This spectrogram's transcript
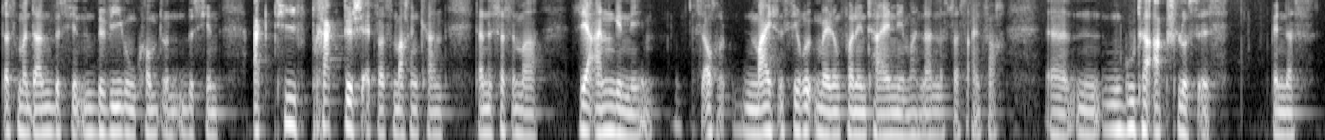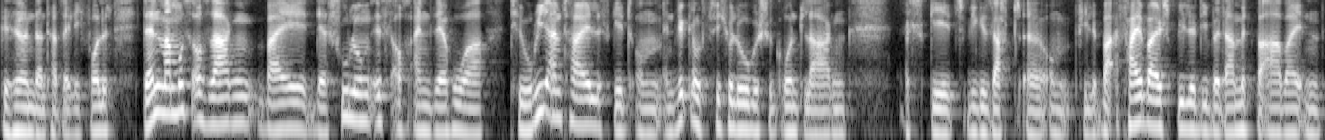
dass man dann ein bisschen in Bewegung kommt und ein bisschen aktiv, praktisch etwas machen kann, dann ist das immer sehr angenehm. Ist auch meistens die Rückmeldung von den Teilnehmern dann, dass das einfach äh, ein, ein guter Abschluss ist wenn das Gehirn dann tatsächlich voll ist. Denn man muss auch sagen, bei der Schulung ist auch ein sehr hoher Theorieanteil. Es geht um entwicklungspsychologische Grundlagen. Es geht, wie gesagt, äh, um viele Be Fallbeispiele, die wir damit bearbeiten.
